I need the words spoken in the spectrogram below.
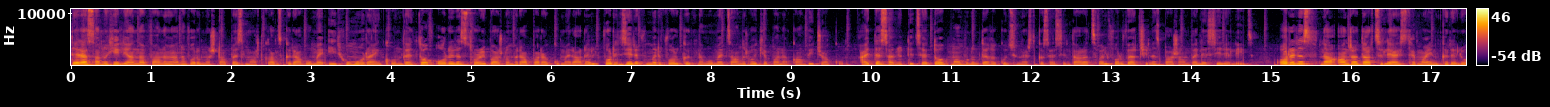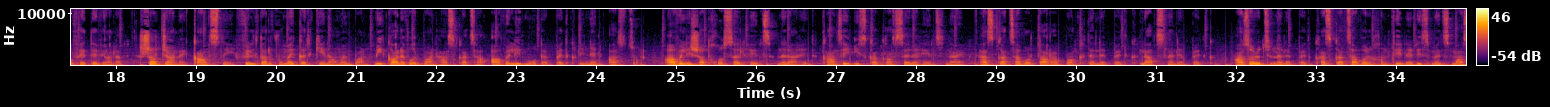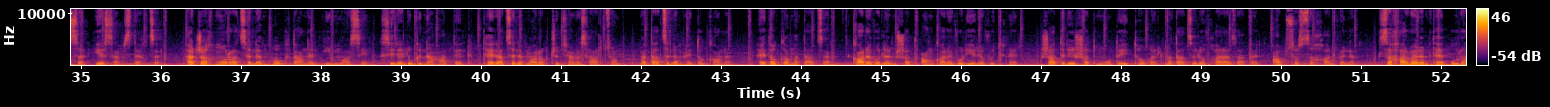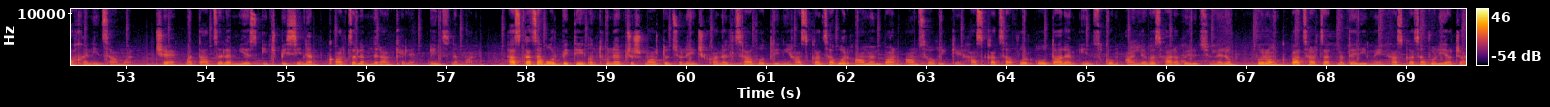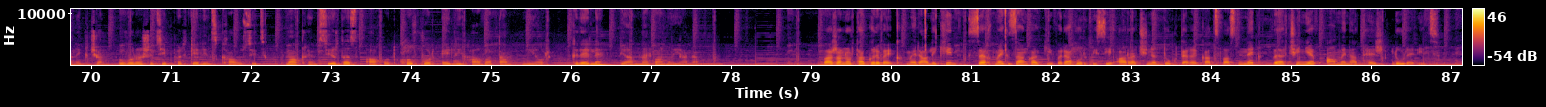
Դերասանուհի Լիաննա Վանոյանը, որը մշտապես մարդկանց գրավում է իր հումորային կոնտենտով, օրերս story բաժնում հրապարակում էր արել, որից երևում էր, որ գտնվում է ծանր հոգեբանական վիճակում։ Այդ տեսանյութից հետո մամուլում տեղեկություններ սկսեցին տարածվել, որ վերջինս բաժանվել է սիրելիից։ Օրերս նա անդրադարձել է այս թեմային գրելով հետևյալը. Շրջան է, կանցնի, ֆիլտրվում է կրկին ամեն բան։ Մի կարևոր բան հասկացա, ավելի մոտ է պետք լինել Աստծուն։ Ավելի շատ խոսել հենց նրա հետ, քանզի իսկական սերը հենց նա է։ Հասկացա, որ տարապանքնել է պետք, լացնել է պետք։ Անզորությունել է պետք։ Հասկացա, որ խնդիրներից մեծ մասը ես եմ ստեղծել։ Հաճախ մոռացել եմ հոգ տանել իմ մասին, սիրել ու գնահատել, թերացել եմ առողջությանս հարցում, մտածել եմ հետո կանեմ, հետո կմտածեմ։ Կարևորել եմ շատ անկարևոր երևույթներ։ Շատերի շատ մոտ էի թողել, մտածելով հարազատ են։ Ափսոս սխալվել եմ։ Սխալվել եմ, թե ուրախ են ինձ համար։ Չէ, մտածել եմ ես ինչպիսին եմ, կարծել եմ նրանք էլ են ինձ նման։ Հասկացա, որ պիտի ընդունեմ ճշմարտությունը ինչքան էլ ցավոտ լինի, հասկացա, որ ամեն բան անցողիկ է, հասկացա, որ օտար եմ ինձ կողմ այլևս հարաբերություններում, որոնք բացարձակ մտերիմ էին, հասկացա, որ երջանիկ չեմ ու որոշեցի փրկել ինձ քաոսից, մաքրեմ սիրտս աղոթքով, որ ելի հավատամ մի օր։ Գրել է Լիաննա Վանոյանը։ Բաժանորդագրվեք մեր ալիքին սեղմեք զանգակի վրա, որpիսի առաջինը դուք տեղեկացված լինեք վերջին եւ ամենաթեժ լուրերից։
